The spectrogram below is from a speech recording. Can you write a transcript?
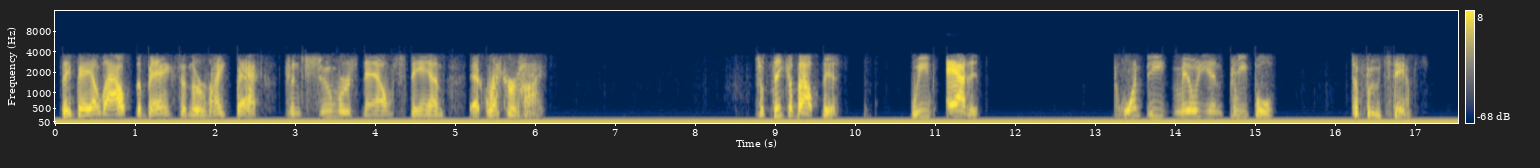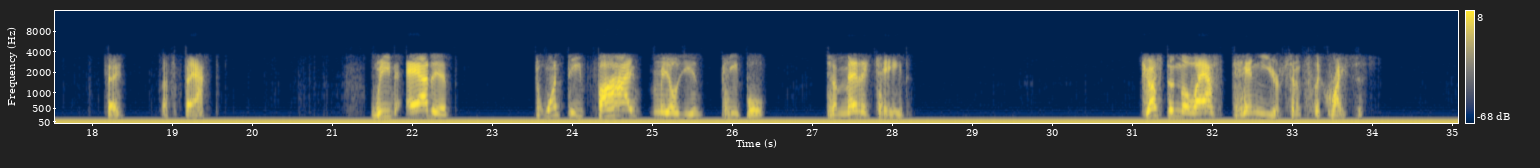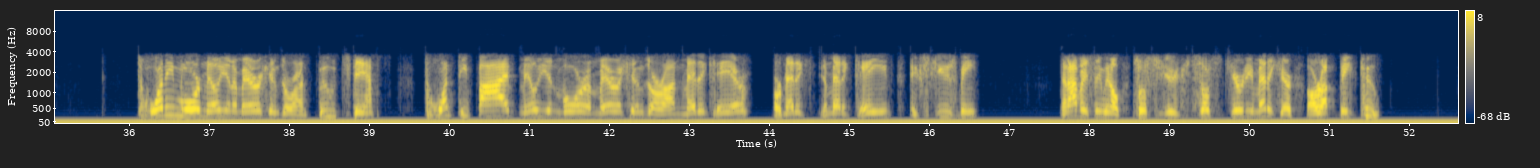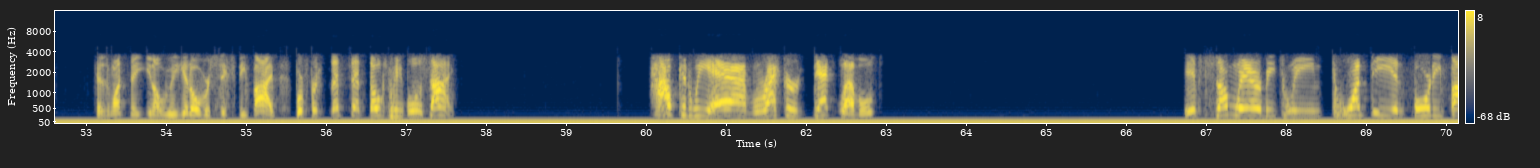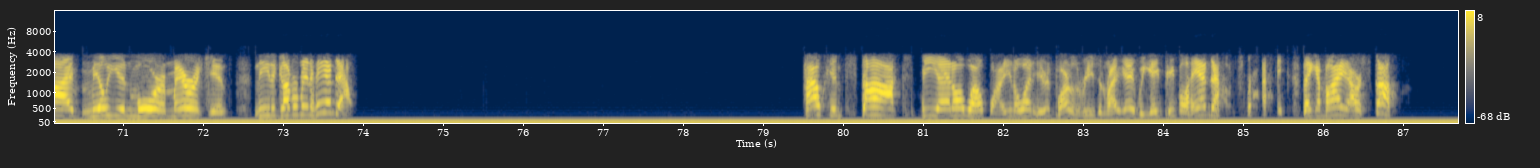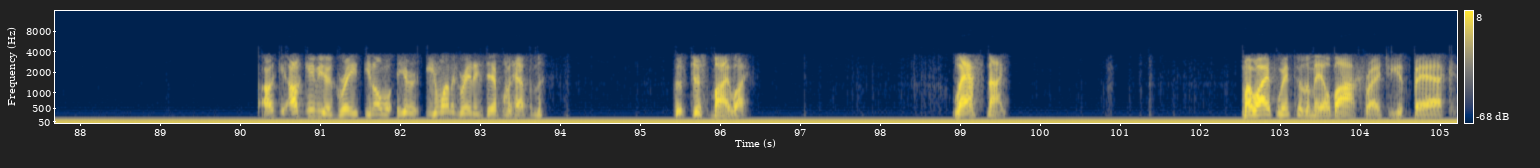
They bailed out the banks and they're right back. Consumers now stand at record highs. So think about this. We've added 20 million people to food stamps. Okay? That's a fact. We've added 25 million people to Medicaid just in the last 10 years since the crisis. 20 more million Americans are on food stamps. 25 million more Americans are on Medicare or Medic, Medicaid, excuse me. And obviously, we know Social Security, Social Security and Medicare are up big too. Because once they, you know, we get over 65, but for, let's set those people aside. How could we have record debt levels if somewhere between 20 and 45 million more Americans need a government handout. How can stocks be at all. Well, you know what? Here's part of the reason, right? Hey, we gave people handouts, right? They can buy our stuff. I'll I'll give you a great. You know, here you want a great example that happened. This is just my life. Last night, my wife went to the mailbox. Right, she gets back,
